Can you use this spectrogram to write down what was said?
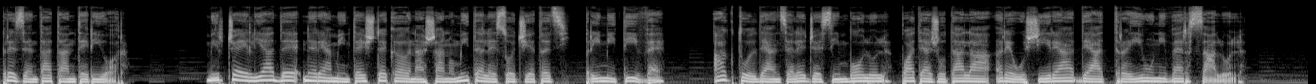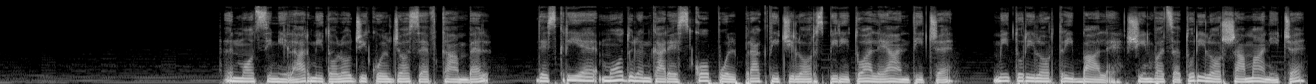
prezentată anterior. Mircea Eliade ne reamintește că în așa numitele societăți primitive, actul de a înțelege simbolul poate ajuta la reușirea de a trăi universalul. În mod similar, mitologicul Joseph Campbell descrie modul în care scopul practicilor spirituale antice, miturilor tribale și învățăturilor șamanice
